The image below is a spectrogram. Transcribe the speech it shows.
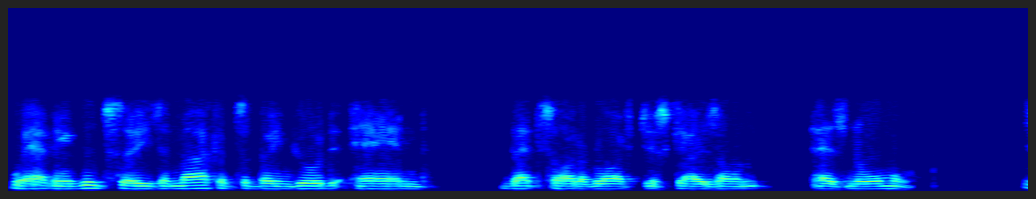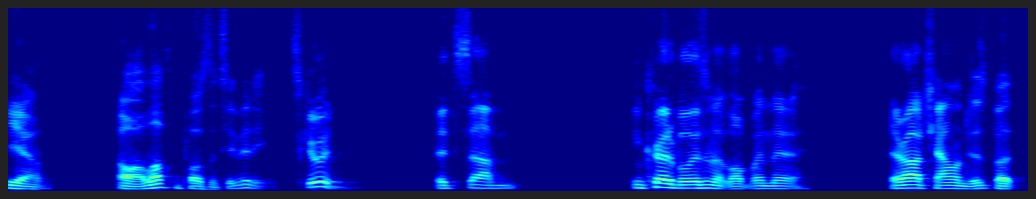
we're having a good season. Markets have been good, and that side of life just goes on as normal. Yeah. Oh, I love the positivity. It's good. It's um incredible, isn't it? Lot when there there are challenges, but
